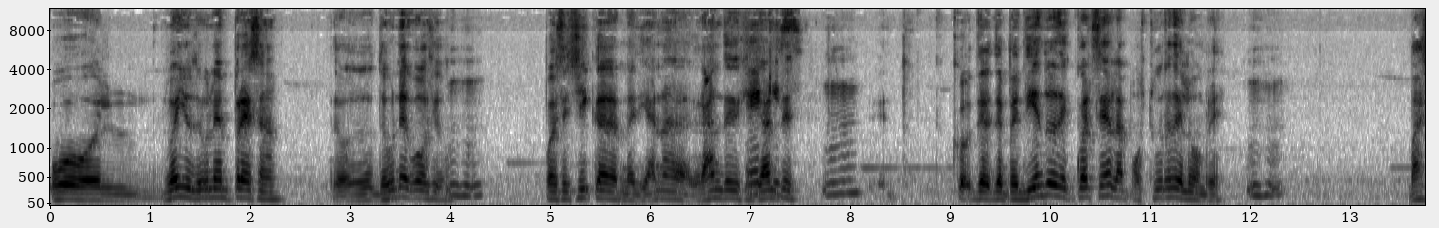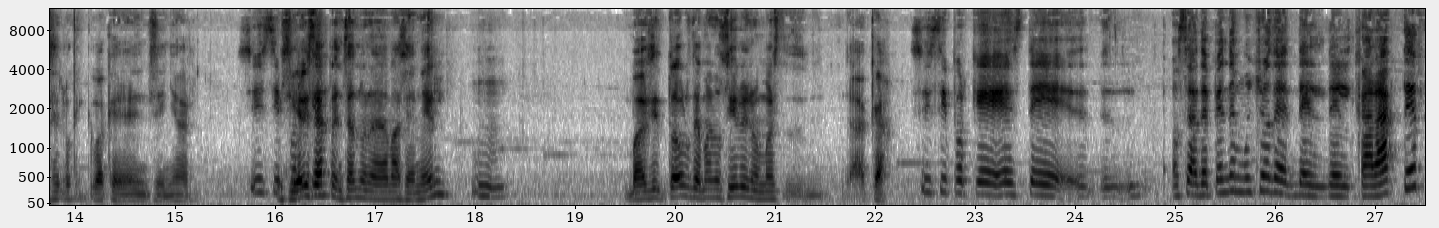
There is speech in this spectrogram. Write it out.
o el dueño de una empresa, de, de un negocio, puede ser chica, mediana, grande, gigante, dependiendo de cuál sea la postura del hombre, va a ser lo que va a querer enseñar. Y si él está pensando nada más en él, va a decir, todos los demás no sirven, nomás acá. Sí, sí, porque este, o sea, depende mucho del carácter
